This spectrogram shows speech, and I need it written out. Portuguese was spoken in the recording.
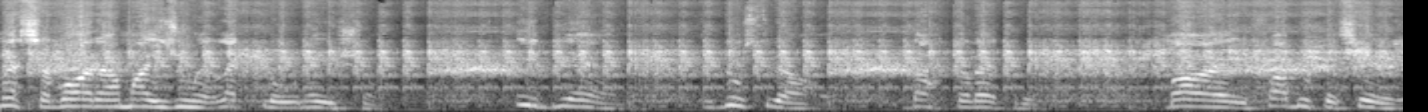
Começa agora mais um Electro Nation. IBM Industrial Dark Electro. By Fábio PC.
